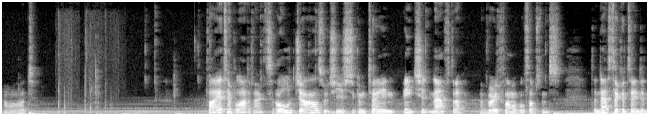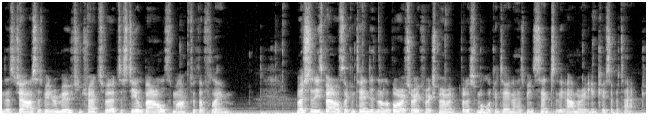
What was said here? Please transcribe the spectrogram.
How odd. Fire temple artifacts. Old jars which used to contain ancient naphtha, a very flammable substance. The naphtha contained in these jars has been removed and transferred to steel barrels marked with a flame. Most of these barrels are contained in the laboratory for experiment, but a smaller container has been sent to the armory in case of attack.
